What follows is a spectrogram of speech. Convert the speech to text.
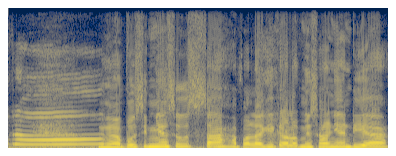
dong. Ngapusinnya susah apalagi kalau misalnya dia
